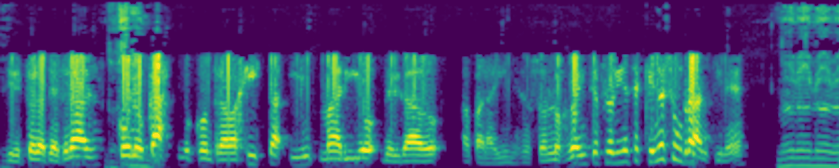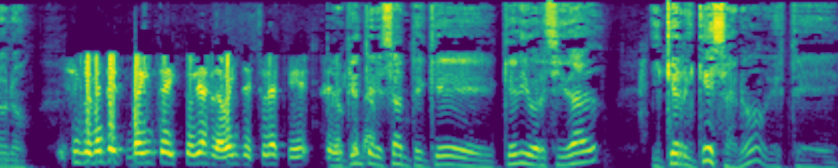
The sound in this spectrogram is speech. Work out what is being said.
directora teatral, Colo Castro, contrabajista, y Mario Delgado Aparaín. Esos son los 20 florienses, que no es un ranking, ¿eh? No, no, no, no, no. Simplemente 20 historias, las 20 historias que se Pero qué interesante, qué, qué diversidad y qué riqueza, ¿no? Este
